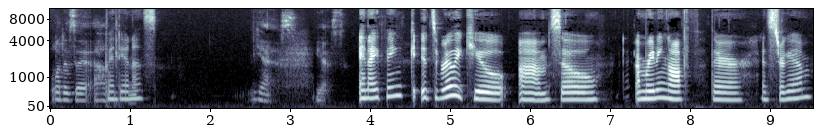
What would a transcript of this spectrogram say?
what is it? Oh, bandanas. yes, yes. And I think it's really cute. Um so I'm reading off their Instagram.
